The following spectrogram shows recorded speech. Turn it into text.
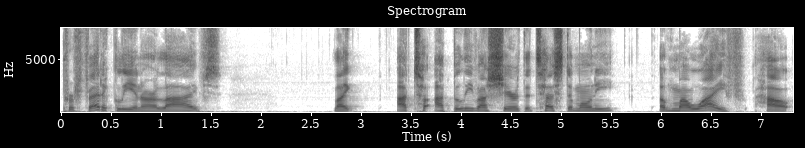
prophetically in our lives. Like I, t- I believe I shared the testimony of my wife, how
